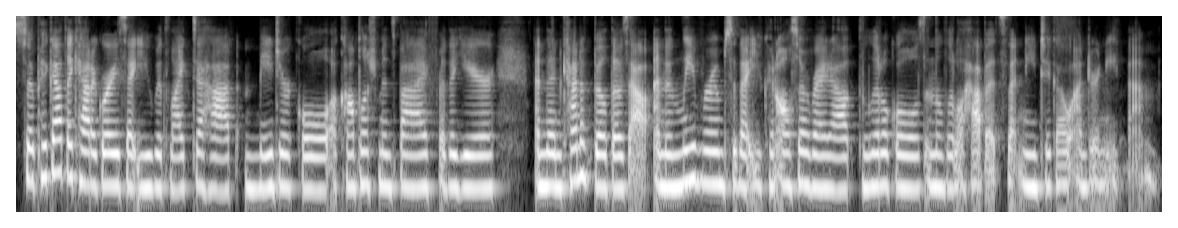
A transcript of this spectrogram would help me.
So pick out the categories that you would like to have major goal accomplishments by for the year and then kind of build those out and then leave room so that you can also write out the little goals and the little habits that need to go underneath them.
